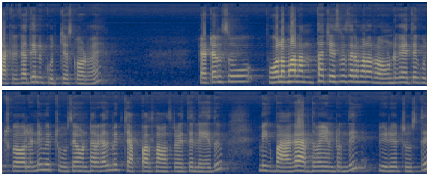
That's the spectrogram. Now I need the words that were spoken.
చక్కగా దీన్ని గుర్తు చేసుకోవడమే పెటల్స్ పూలమాల అంతా చేసినా సరే మనం రౌండ్గా అయితే గుచ్చుకోవాలండి. మీరు చూసే ఉంటారు కదా మీకు చెప్పాల్సిన అవసరం అయితే లేదు. మీకు బాగా అర్థమై ఉంటుంది వీడియో చూస్తే.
